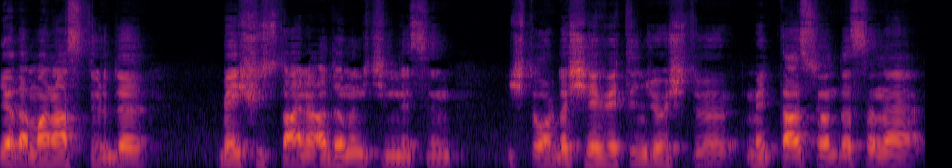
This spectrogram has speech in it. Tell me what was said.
Ya da manastırda 500 tane adamın içindesin. İşte orada şehvetin coştu. Meditasyonda sana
